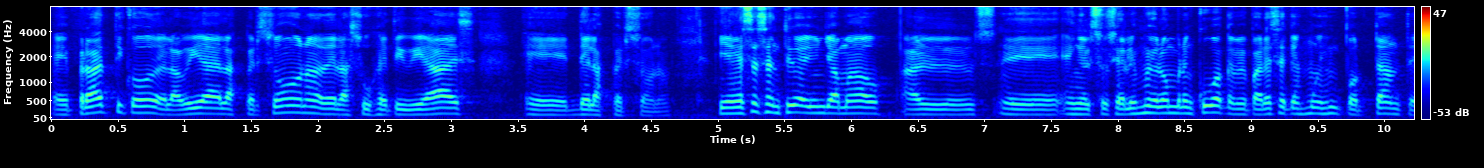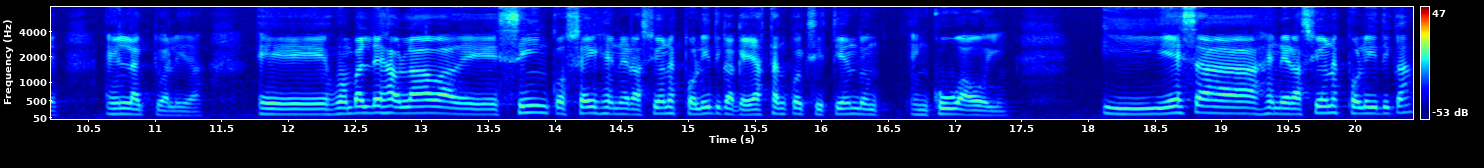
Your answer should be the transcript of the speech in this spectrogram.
eh, práctico de la vida de las personas, de las subjetividades eh, de las personas. Y en ese sentido hay un llamado al, en el socialismo y el hombre en Cuba que me parece que es muy importante en la actualidad. Juan Valdés hablaba de cinco o seis generaciones políticas que ya están coexistiendo en, en Cuba hoy. Y esas generaciones políticas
